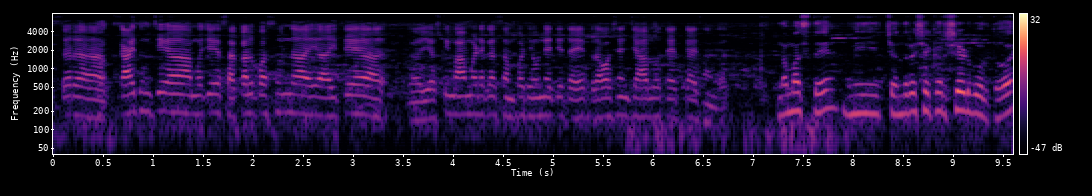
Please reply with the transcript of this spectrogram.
सर काय तुमचे म्हणजे सकाळपासून इथे एस टी महामंडळाचा संप ठेवण्यात येत आहे प्रवाशांचे हाल होत आहेत काय सांगाल? नमस्ते मी चंद्रशेखर शेठ बोलतोय.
